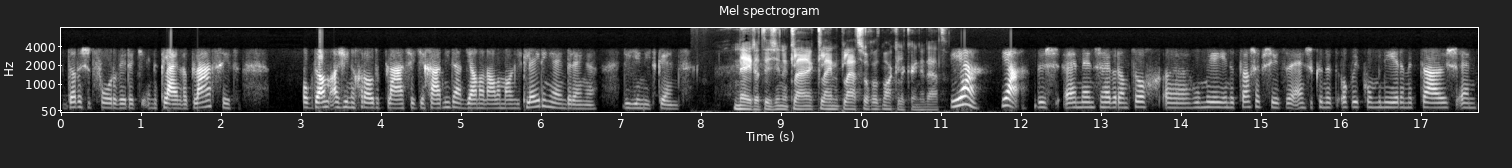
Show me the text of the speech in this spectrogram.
dat is het voordeel weer dat je in een kleinere plaats zit. Ook dan, als je in een grote plaats zit, je gaat niet aan Jan en allemaal je kleding heen brengen die je niet kent. Nee, dat is in een kleine, kleine plaats toch wat makkelijker, inderdaad. Ja, ja, dus en mensen hebben dan toch, uh, hoe meer je in de tas hebt zitten en ze kunnen het ook weer combineren met thuis. En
